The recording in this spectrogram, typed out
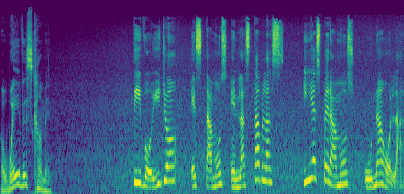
A wave is coming. Tivo y yo estamos en las tablas y esperamos una ola.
